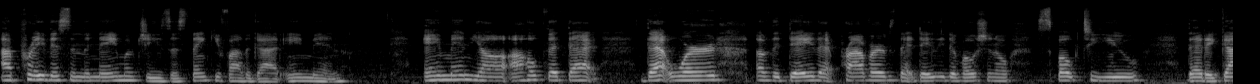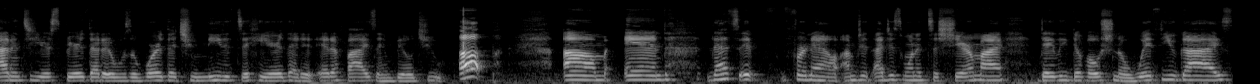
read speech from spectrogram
I pray this in the name of Jesus. Thank you, Father God. Amen. Amen, y'all. I hope that that that word of the day, that proverbs, that daily devotional spoke to you, that it got into your spirit, that it was a word that you needed to hear, that it edifies and builds you up um, and that's it for now. I'm just I just wanted to share my daily devotional with you guys.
